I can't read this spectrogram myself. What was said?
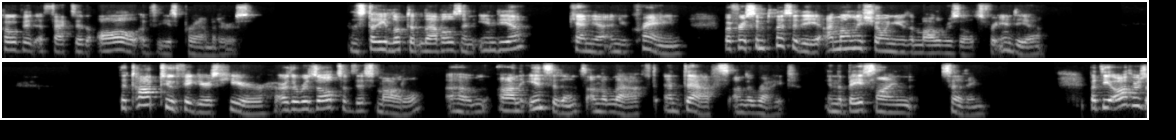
COVID affected all of these parameters. The study looked at levels in India, Kenya, and Ukraine, but for simplicity, I'm only showing you the model results for India. The top two figures here are the results of this model um, on incidence on the left and deaths on the right in the baseline setting. But the authors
